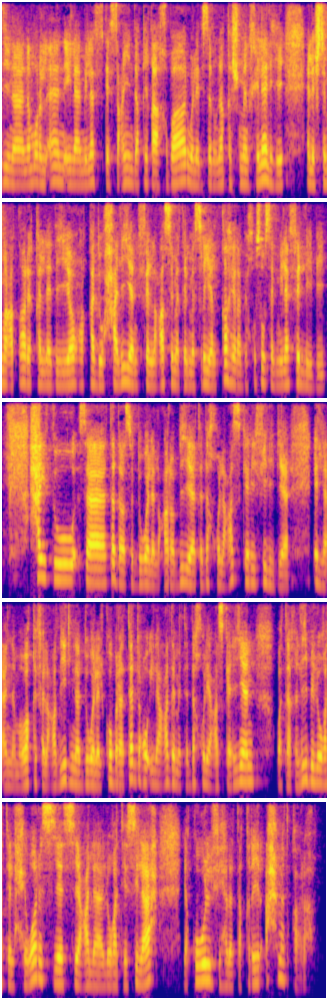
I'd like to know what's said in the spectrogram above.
دينا نمر الآن إلى ملف 90 دقيقة أخبار والذي سنناقش من خلاله الاجتماع الطارق الذي يعقد حاليا في العاصمة المصرية القاهرة بخصوص الملف الليبي حيث ستدرس الدول العربية تدخل عسكري في ليبيا إلا أن مواقف العديد من الدول الكبرى تدعو إلى عدم التدخل عسكريا وتغليب لغة الحوار السياسي على لغة السلاح يقول في هذا التقرير أحمد قارة.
